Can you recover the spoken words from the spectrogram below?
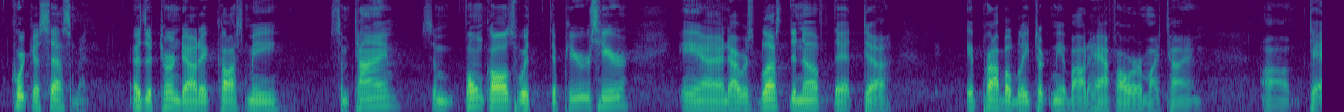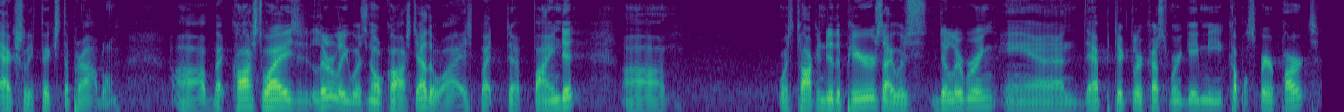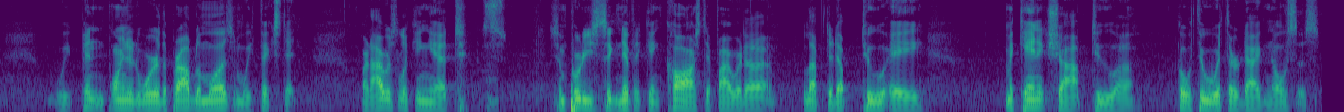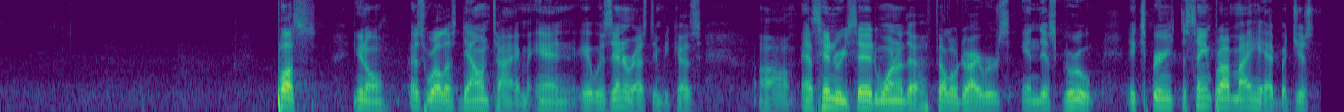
quick assessment. As it turned out, it cost me some time, some phone calls with the peers here, and I was blessed enough that uh, it probably took me about a half hour of my time uh, to actually fix the problem. Uh, but cost wise, it literally was no cost otherwise, but to find it, uh, was talking to the peers I was delivering, and that particular customer gave me a couple spare parts. We pinpointed where the problem was, and we fixed it. But I was looking at some pretty significant cost if I would have left it up to a mechanic shop to uh, go through with their diagnosis. Plus, you know, as well as downtime. And it was interesting because, uh, as Henry said, one of the fellow drivers in this group experienced the same problem I had, but just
